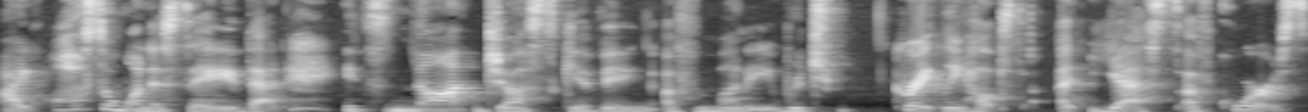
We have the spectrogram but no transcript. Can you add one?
I also want to say that it's not just giving of money, which greatly helps. Uh, yes, of course.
